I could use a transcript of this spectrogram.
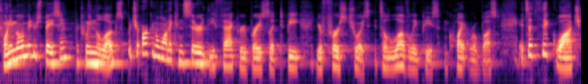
20 millimeter spacing between the lugs, but you are going to want to consider the factory bracelet to be your first choice. It's a lovely piece and quite robust. It's a thick watch,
